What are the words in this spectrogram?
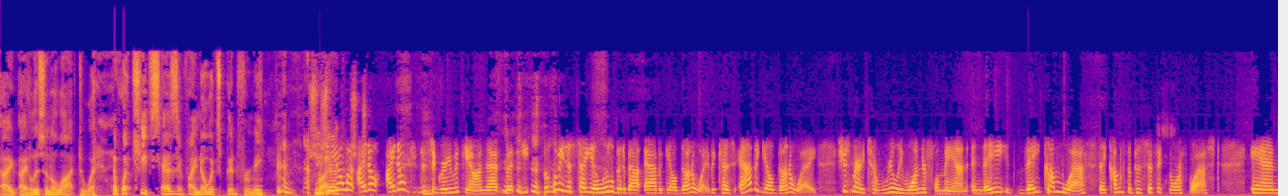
I I listen a lot to what what she says if I know it's good for me. you know what? I don't. I don't disagree with you on that. But you, but let me just tell you a little bit about Abigail Duniway because Abigail Duniway, she's married to a really wonderful man, and they they come west. They come to the Pacific Northwest, and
